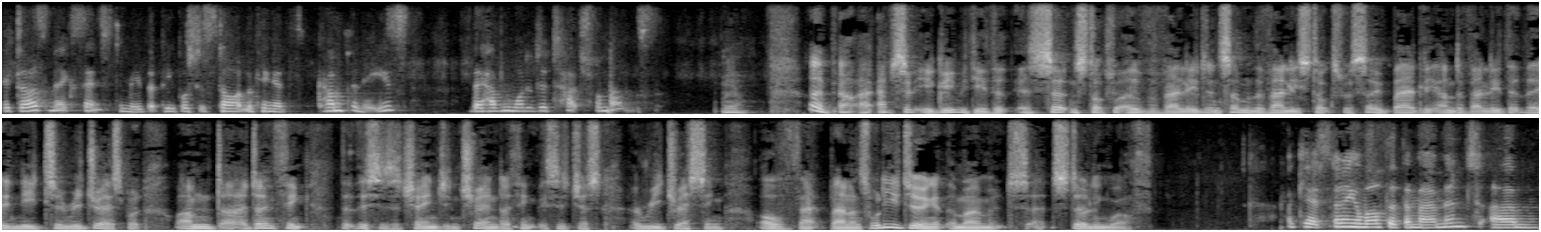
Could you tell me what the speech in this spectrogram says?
it does make sense to me that people should start looking at companies they haven't wanted to touch for months. Yeah. I, I absolutely agree with you that uh, certain stocks were overvalued and some of the value stocks were so badly undervalued that they need to redress. But um, I don't think that this is a change in trend. I think this is just a redressing of that balance. What are you doing at the moment at Sterling Wealth? Okay, at Sterling Wealth at the moment, um,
